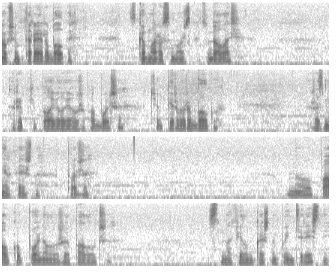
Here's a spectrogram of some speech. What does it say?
Ну, в общем, вторая рыбалка с гамароса, можно сказать, удалась. Рыбки половил я уже побольше, чем первую рыбалку. Размер, конечно, тот же. Ну, палку понял уже получше. С нафилом, конечно, поинтересней.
